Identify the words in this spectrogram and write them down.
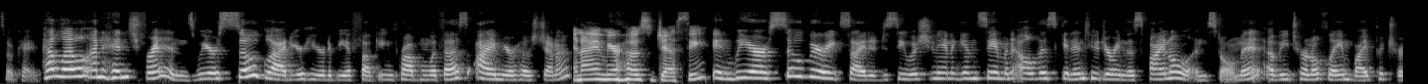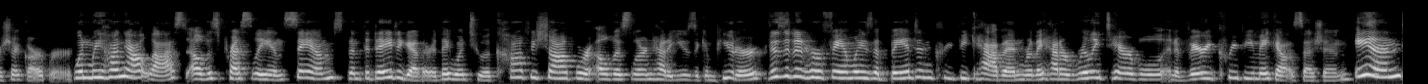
It's okay. Hello, unhinged friends. We are so glad you're here to be a fucking problem with us. I am your host Jenna. And I am your host, Jesse. And we are so very excited to see what shenanigans Sam and Elvis get into during this final installment of Eternal Flame by Patricia Garber. When we hung out last, Elvis Presley and Sam spent the day together. They went to a coffee shop where Elvis learned how to use a computer, visited her family's abandoned creepy cabin where they had a really terrible and a very creepy makeout session, and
